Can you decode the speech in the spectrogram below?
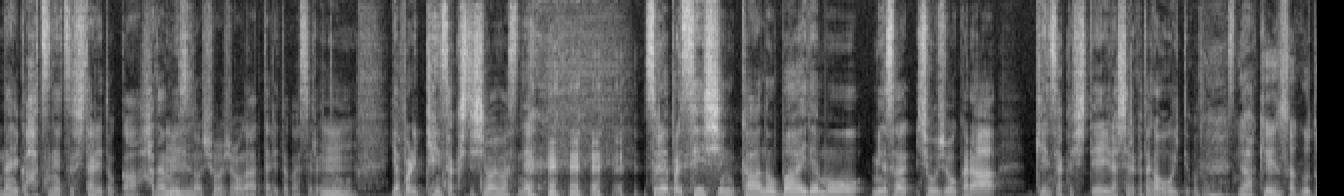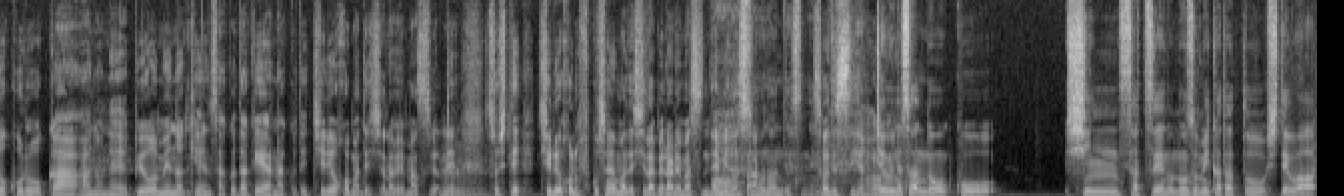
何か発熱したりとか鼻水の症状があったりとかすると、うん、やっぱり検索してしまいますね それはやっぱり精神科の場合でも皆さん症状から検索していらっしゃる方が多いってことなんですね。いや検索どころか、あのね病名の検索だけやなくて治療法まで調べますよね。うん、そして治療法の副作用まで調べられますね皆さん。そうなんですね。そうですよ。じゃあ皆さんのこう診察への望み方としては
